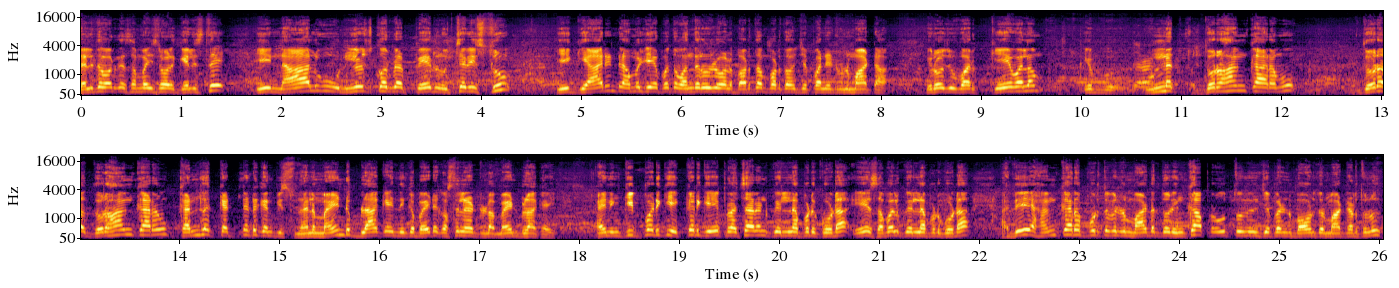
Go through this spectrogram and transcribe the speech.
దళిత వర్గం సంబంధించిన వాళ్ళు గెలిస్తే ఈ నాలుగు నియోజకవర్గాల పేర్లు ఉచ్చరిస్తూ ఈ గ్యారెంటీ అమలు చేయకపోతే వంద రోజులు వాళ్ళు భర్తం పడతామని చెప్పి అనేటువంటి మాట. ఈరోజు వారు కేవలం ఉన్న దురహంకారము దుర దురహంకారం కండ్లకు కట్టినట్టు కనిపిస్తుంది. ఆయన మైండ్ బ్లాక్ అయింది ఇంకా బయటకు వస్తలేనట్టు మైండ్ బ్లాక్ అయ్యి ఆయన ఇంక ఇప్పటికీ ఎక్కడికి ఏ ప్రచారానికి వెళ్ళినప్పుడు కూడా ఏ సభలకు వెళ్ళినప్పుడు కూడా అదే అహంకారపూరితమైన మాటలతో ఇంకా ప్రభుత్వం ఉందని చెప్పినట్టు భావనతో మాట్లాడుతున్నాడు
